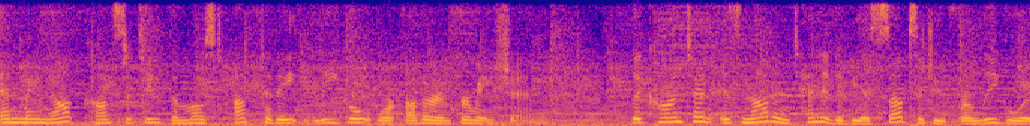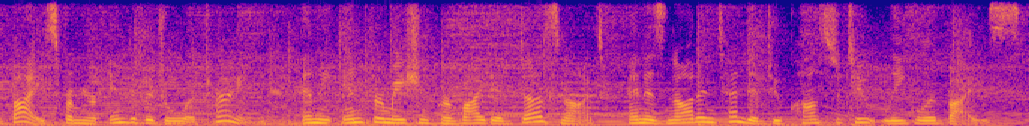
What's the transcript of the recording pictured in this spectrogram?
and may not constitute the most up to date legal or other information. The content is not intended to be a substitute for legal advice from your individual attorney, and the information provided does not and is not intended to constitute legal advice.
